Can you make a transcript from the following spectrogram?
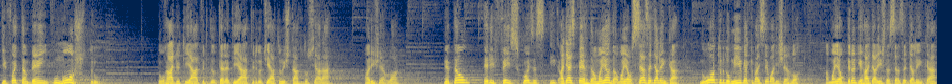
que foi também um monstro do radioteatro, do teleteatro e do teatro no estado do Ceará. O Ari Sherlock. Então, ele fez coisas. Aliás, perdão, amanhã não, amanhã é o César de Alencar. No outro domingo é que vai ser o Ari Sherlock. Amanhã é o grande radialista César de Alencar,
